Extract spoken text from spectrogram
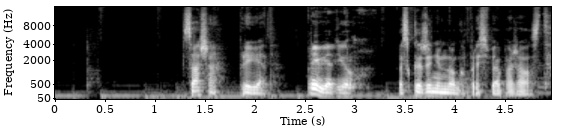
Саша, привет. Привет, Юр. Расскажи немного про себя, пожалуйста.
